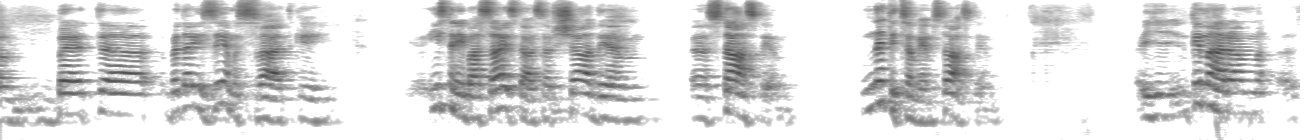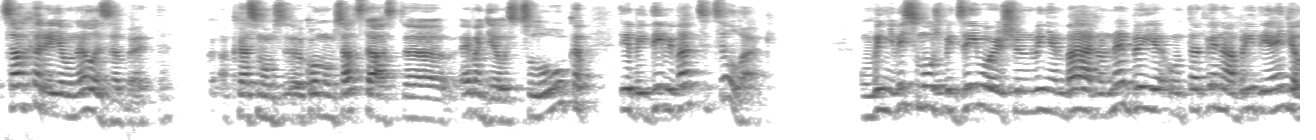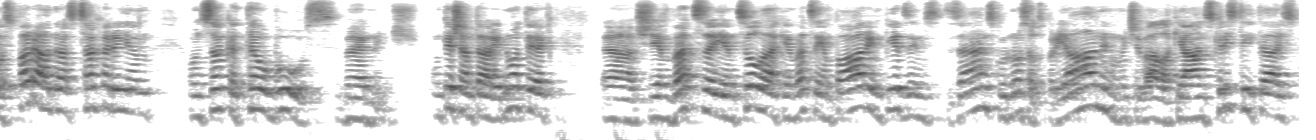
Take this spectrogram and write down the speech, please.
bet, eh, bet arī Ziemassvētki īstenībā saistās ar šādiem stāstiem, neticamiem stāstiem. Piemēram, Caharija un Elizabete kas mums, ko mums atstāsta evaņģēlists Lūka, tie bija divi veci cilvēki. Un viņi visu mūžu bija dzīvojuši, un viņiem bērnu nebija. Tad vienā brīdī eņģelis parādās Caharijam un saka, tev būs bērniņš. Un tiešām tā arī notiek. Šiem vecajiem cilvēkiem, vecajiem pārim piedzimst zēns, kur nosauc par Jāni, un viņš ir vēlāk Jānis Kristītājs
